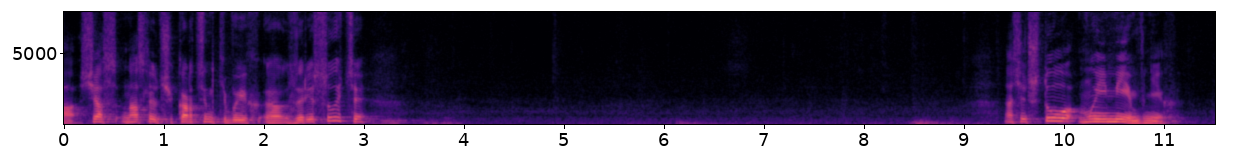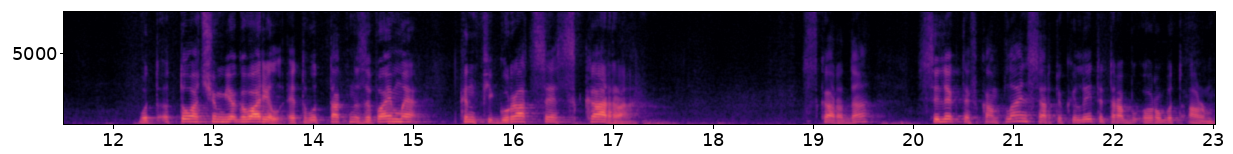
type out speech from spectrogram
А сейчас на следующей картинке вы их э, зарисуете. Значит, что мы имеем в них? Вот то, о чем я говорил, это вот так называемая конфигурация SCARA. SCARA, да? Selective Compliance Articulated Robot Arm.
